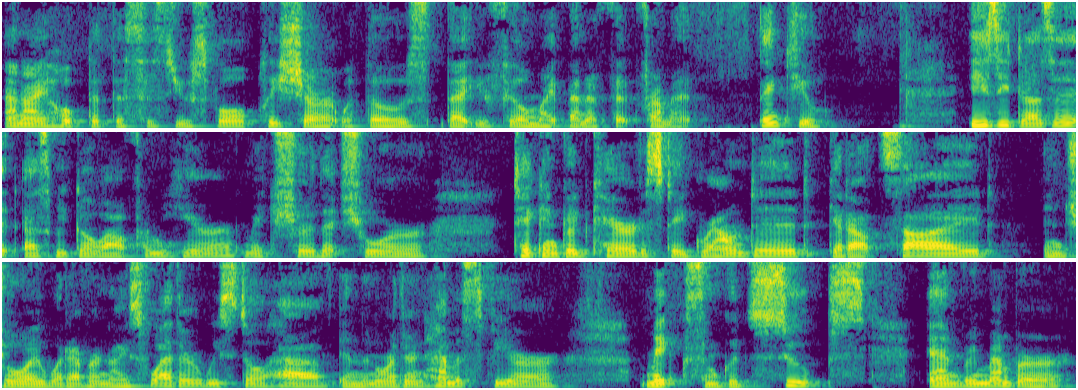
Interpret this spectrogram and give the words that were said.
And I hope that this is useful. Please share it with those that you feel might benefit from it. Thank you. Easy does it as we go out from here. Make sure that you're taking good care to stay grounded, get outside enjoy whatever nice weather we still have in the Northern Hemisphere, make some good soups, and remember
